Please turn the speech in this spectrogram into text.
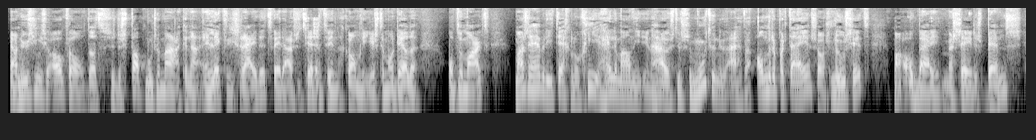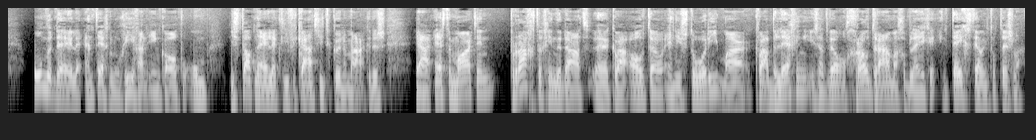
Nou, nu zien ze ook wel dat ze de stap moeten maken naar elektrisch rijden. 2026 komen de eerste modellen op de markt. Maar ze hebben die technologie helemaal niet in huis. Dus ze moeten nu eigenlijk bij andere partijen, zoals Lucid, maar ook bij Mercedes-Benz, onderdelen en technologie gaan inkopen om die stap naar elektrificatie te kunnen maken. Dus ja, Aston Martin, prachtig inderdaad eh, qua auto en historie. Maar qua belegging is dat wel een groot drama gebleken, in tegenstelling tot Tesla.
